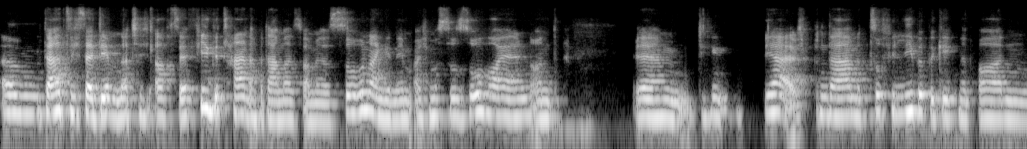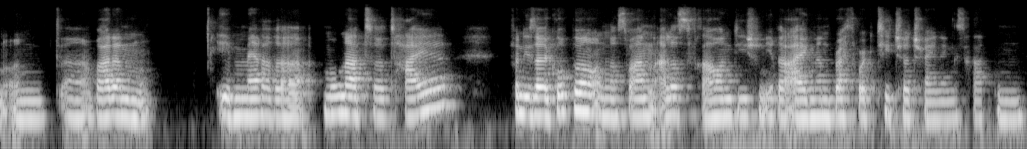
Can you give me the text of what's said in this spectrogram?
Ähm, da hat sich seitdem natürlich auch sehr viel getan, aber damals war mir das so unangenehm. Ich musste so heulen und ähm, die, ja, ich bin da mit so viel Liebe begegnet worden und äh, war dann eben mehrere Monate Teil von dieser Gruppe und das waren alles Frauen, die schon ihre eigenen Breathwork Teacher Trainings hatten,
